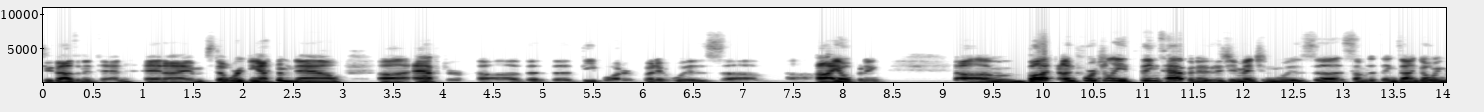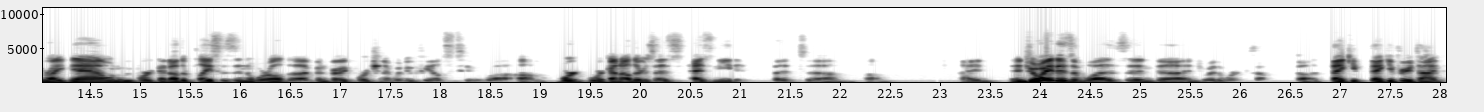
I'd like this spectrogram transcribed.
2010, and I'm still working on them now uh, after uh, the the deep water. But it was um, uh, eye opening um, but unfortunately, things happen. As you mentioned, was uh, some of the things ongoing right now, and we've worked at other places in the world. I've been very fortunate with Newfields to uh, um, work work on others as as needed. But um, um I enjoy it as it was, and uh, enjoy the work. So, uh, thank you, thank you for your time.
